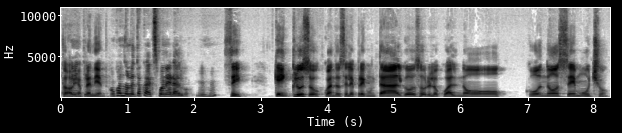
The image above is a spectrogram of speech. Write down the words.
todavía aprendiendo. O cuando le toca exponer algo. Sí, que incluso cuando se le pregunta algo sobre lo cual no conoce mucho,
